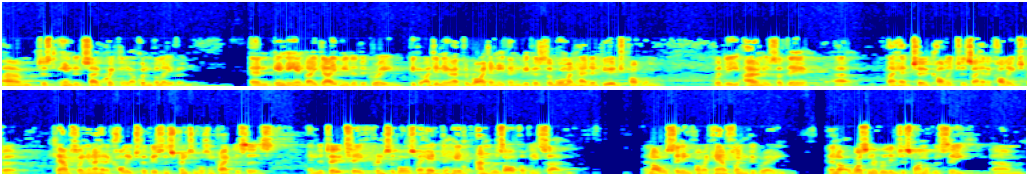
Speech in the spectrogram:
um, just ended so quickly. I couldn't believe it. And in the end, they gave me the degree because I didn't even have to write anything because the woman had a huge problem with the owners of their. Uh, they had two colleges. They had a college for counselling and I had a college for business principles and practices. And the two chief principles were head to head, unresolvably so. And I was sitting from a counselling degree, and it wasn't a religious one. It was the um,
